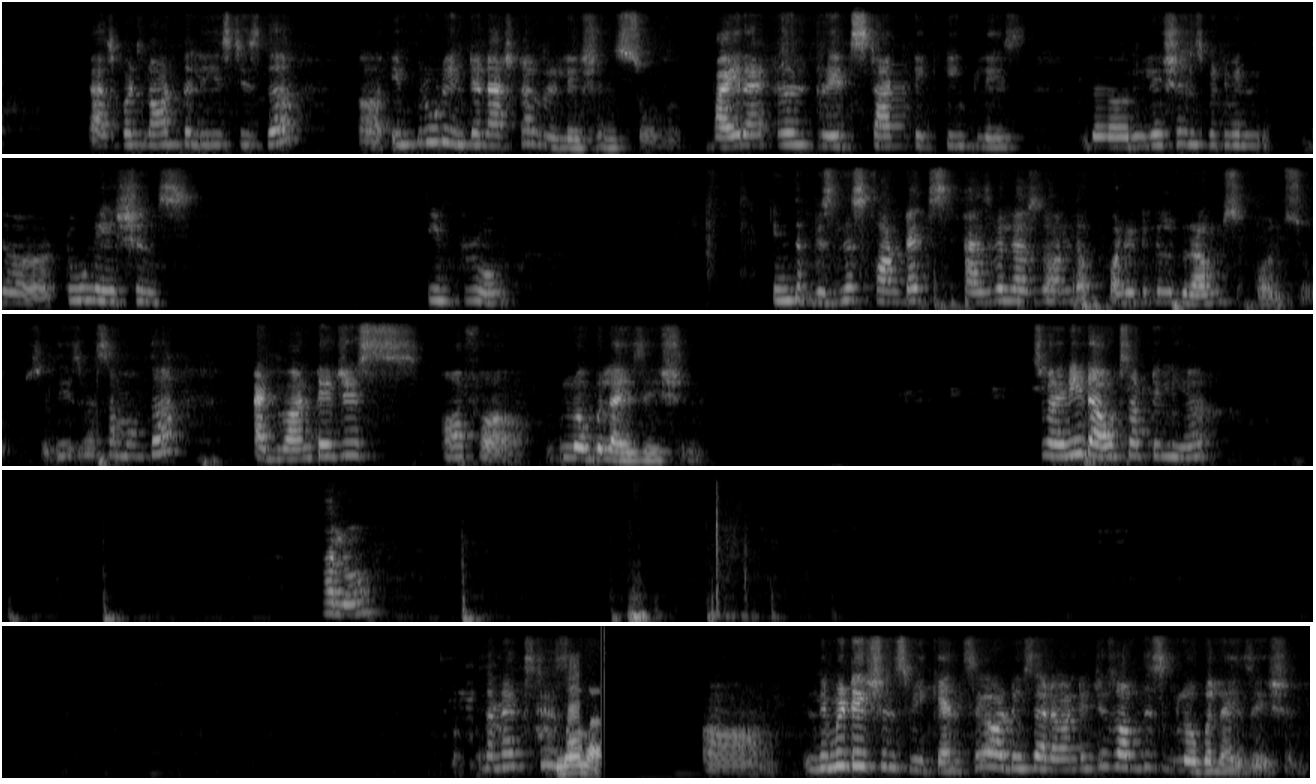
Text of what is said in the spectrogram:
last but not the least is the uh, improved international relations. So bilateral trade start taking place. The relations between the two nations improve in the business context as well as on the political grounds also. So these were some of the advantages of uh, globalization. So any doubts up till here? Hello? The next is No, uh, limitations we can say or disadvantages of this globalization.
